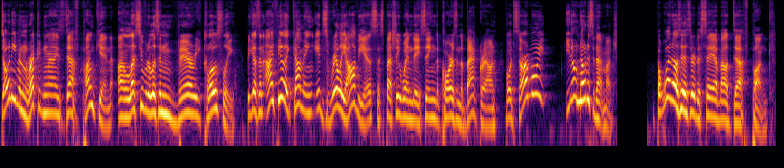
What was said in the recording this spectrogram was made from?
don't even recognize Daft Punk in unless you were to listen very closely. Because in I Feel It Coming, it's really obvious, especially when they sing the chorus in the background. But with Starboy, you don't notice it that much. But what else is there to say about Daft Punk?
